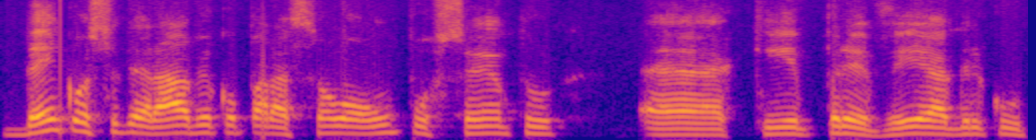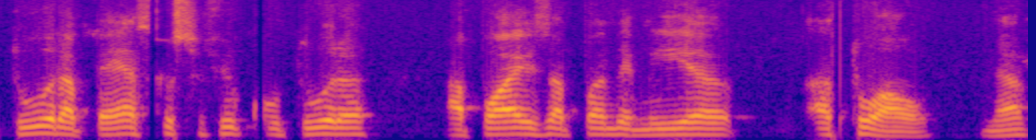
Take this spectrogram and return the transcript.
bem considerável em comparação a 1% é, que prevê a agricultura, a pesca a suficultura após a pandemia atual. Né?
